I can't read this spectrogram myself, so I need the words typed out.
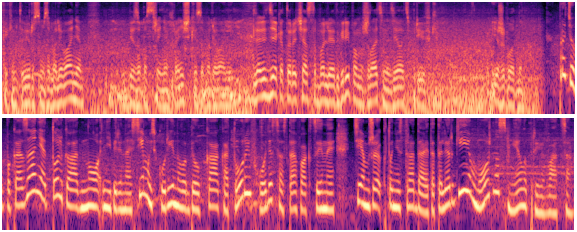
каким-то вирусным заболеванием, без обострения хронических заболеваний. Для людей, которые часто болеют гриппом, желательно делать прививки ежегодно. Противопоказание только одно – непереносимость куриного белка, который входит в состав вакцины. Тем же, кто не страдает от аллергии, можно смело прививаться.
